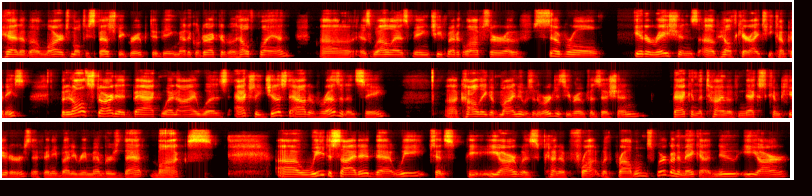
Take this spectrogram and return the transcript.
head of a large multi-specialty group to being medical director of a health plan, uh, as well as being chief medical officer of several iterations of healthcare IT companies. But it all started back when I was actually just out of residency. A colleague of mine who was an emergency room physician back in the time of Next Computers, if anybody remembers that box, uh, we decided that we, since the ER was kind of fraught with problems, we're going to make a new ER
